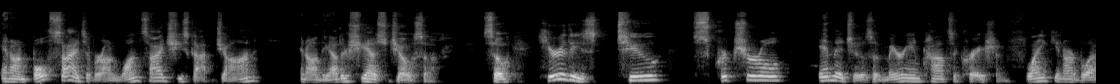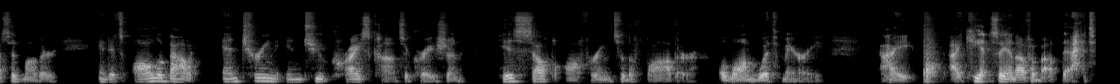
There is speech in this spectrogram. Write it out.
And on both sides of her, on one side, she's got John, and on the other, she has Joseph. So here are these two scriptural images of Marian consecration flanking our Blessed Mother. And it's all about entering into Christ's consecration, his self offering to the Father along with Mary. I I can't say enough about that.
